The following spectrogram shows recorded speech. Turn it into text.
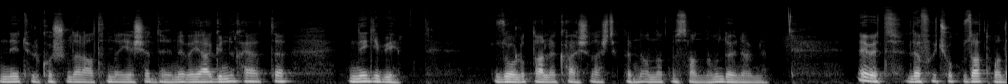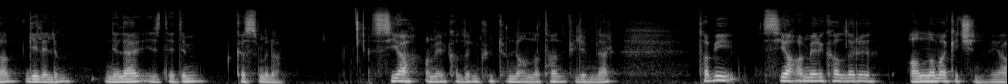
ne tür koşullar altında yaşadığını veya günlük hayatta ne gibi zorluklarla karşılaştıklarını anlatması anlamında önemli. Evet, lafı çok uzatmadan gelelim neler izledim kısmına. Siyah Amerikalıların kültürünü anlatan filmler. Tabii siyah Amerikalıları anlamak için veya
